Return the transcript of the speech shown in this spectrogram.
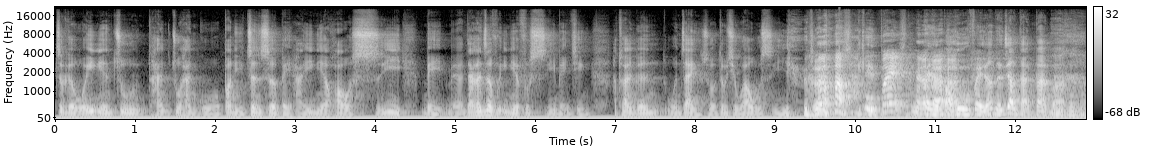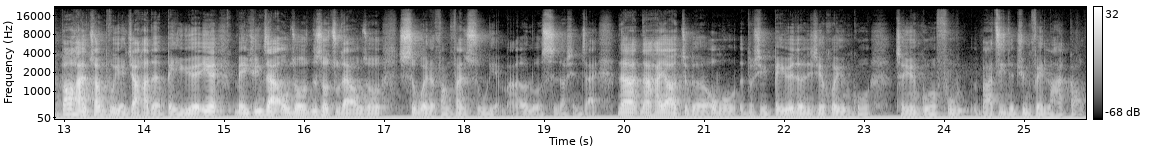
这个我一年住韩住韩国，帮你震慑北韩，一年要花我十亿美美，南韩政府一年付十亿美金。他突然跟文在寅说：“对不起，我要五十亿，五倍 五倍的保护费，然后能这样谈判吗？”包含川普也叫他的北约，因为美军在欧洲那时候住在欧洲是为了防范苏联嘛，俄罗斯到现在，那那他要这个欧盟对不起，北约的那些会员国成员国付把自己的军费拉高，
